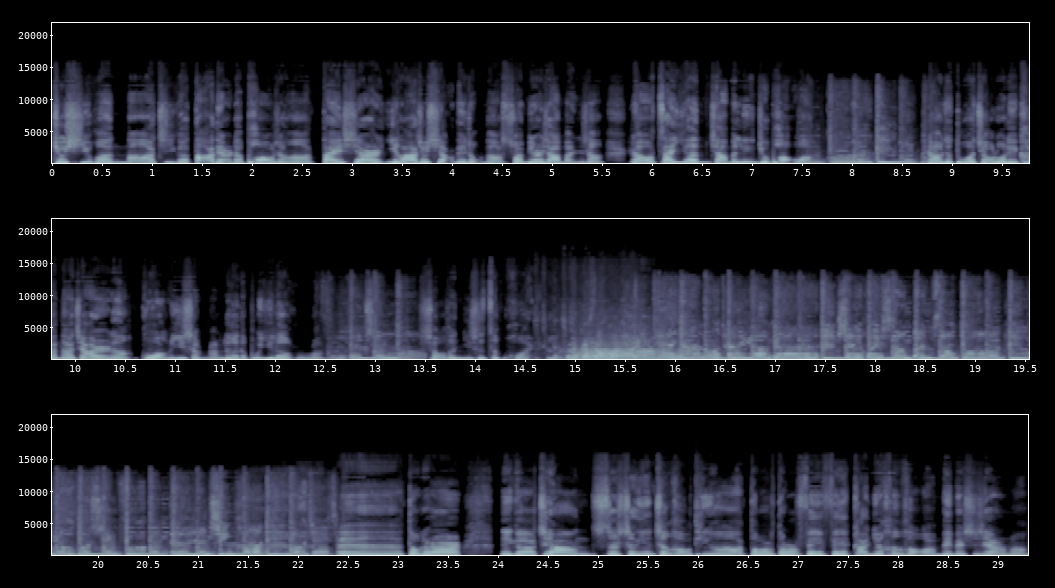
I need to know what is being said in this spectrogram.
就喜欢拿几个大点的炮仗啊，带线儿一拉就响那种的，拴别人家门上，然后再一摁家门铃就跑啊，然后就躲角落里看他家人啊，咣一声啊，乐得不亦乐乎啊。小子，你是真坏。幸福嗯，豆哥，那个这样声声音真好听啊，豆豆飞飞感觉很好啊，妹妹是这样吗？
